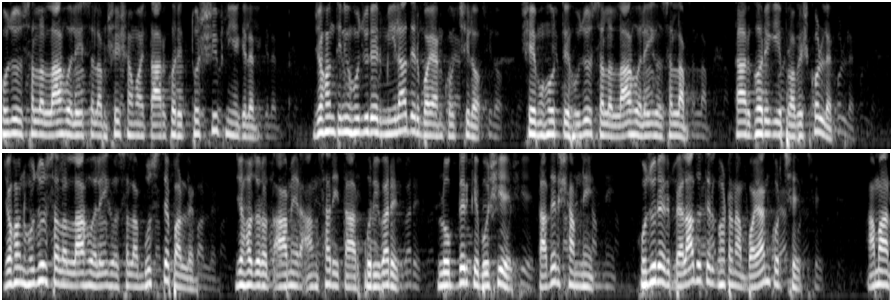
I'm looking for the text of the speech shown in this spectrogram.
হুজুর সাল্লাহ আলাইসাল্লাম সেই সময় তার ঘরে তশরিফ নিয়ে গেলেন। যখন তিনি হুজুরের মিলাদের বয়ান করছিল, সে মুহূর্তে হুজুর সাল্লাহ আলহিহাসাল্লাম তার ঘরে গিয়ে প্রবেশ করলেন। যখন হুজুর সাল্লাহ আলহিহাসাল্লাম বুঝতে পারলেন যে হজরত আমের আনসারি তার পরিবারের লোকদেরকে বসিয়ে তাদের সামনে হুজুরের বেলাদতের ঘটনা বয়ান করছে, আমার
